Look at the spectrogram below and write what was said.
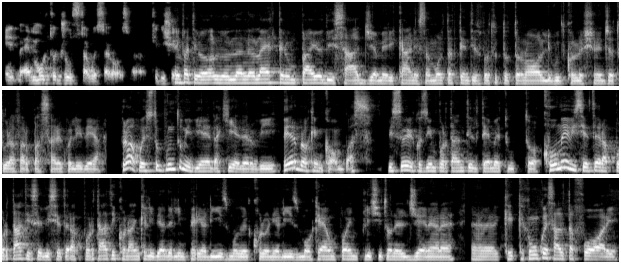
È, è, molto giusta questa cosa che dicevi. Infatti l'ho, l'ho, l'ho letta in un paio di saggi americani, stanno molto attenti soprattutto attorno a Hollywood con le sceneggiature a far passare quell'idea. Però a questo punto mi viene da chiedervi, per Broken Compass, visto che è così importante il tema e tutto, come vi siete rapportati, se vi siete rapportati con anche l'idea dell'imperialismo, del colonialismo, che è un po' implicito nel genere, eh, che, che comunque salta fuori?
